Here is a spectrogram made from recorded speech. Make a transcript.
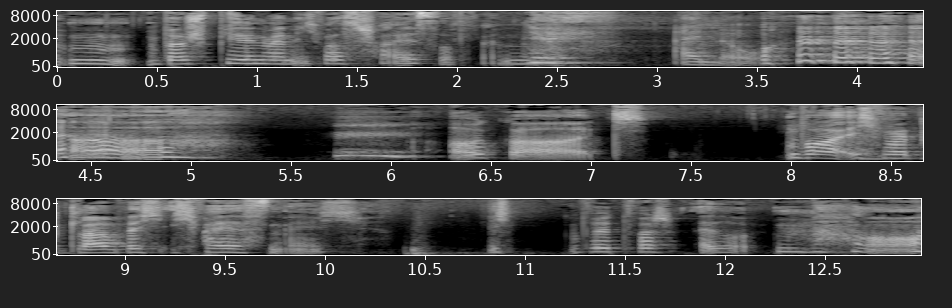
ähm, überspielen, wenn ich was scheiße finde. I know. Oh Gott. Boah, ich würde, glaube ich, ich weiß nicht. Ich würde wahrscheinlich, also, oh,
